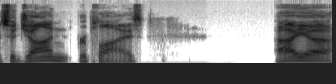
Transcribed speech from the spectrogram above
So John replies, I, uh,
